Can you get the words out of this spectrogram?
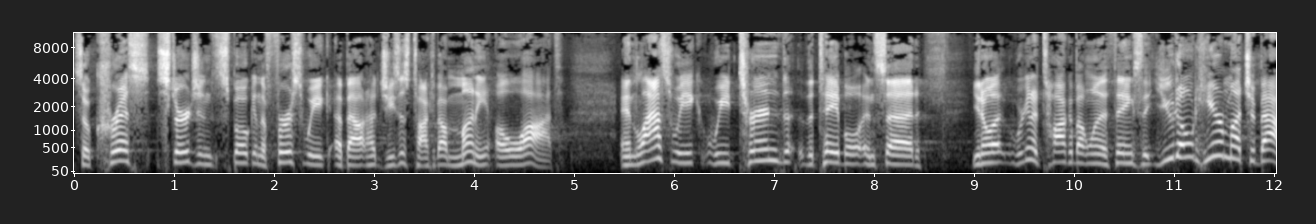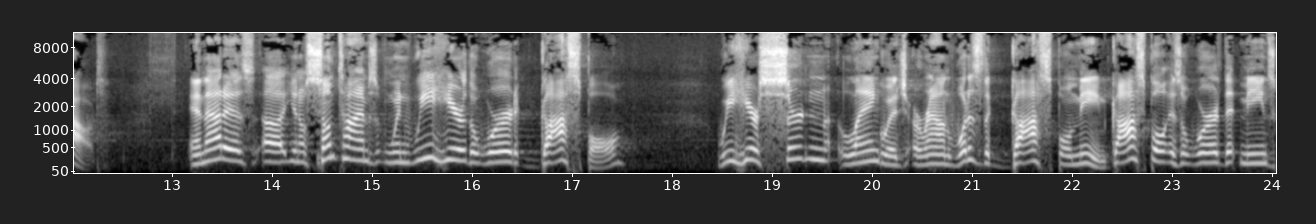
So, Chris Sturgeon spoke in the first week about how Jesus talked about money a lot. And last week, we turned the table and said, you know what, we're going to talk about one of the things that you don't hear much about. And that is, uh, you know, sometimes when we hear the word gospel, we hear certain language around what does the gospel mean? Gospel is a word that means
